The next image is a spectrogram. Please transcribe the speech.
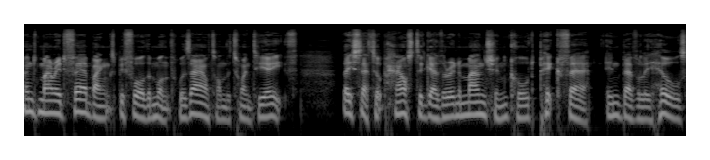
and married Fairbanks before the month was out on the 28th. They set up house together in a mansion called Pickfair in Beverly Hills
